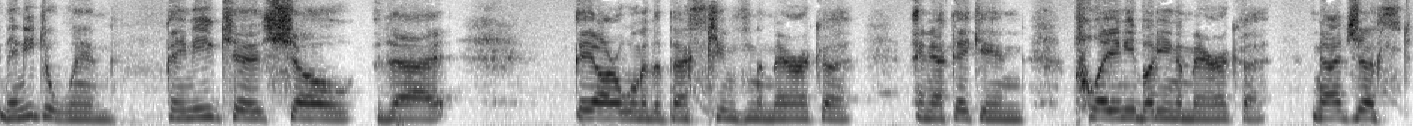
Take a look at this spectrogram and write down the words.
they need to win. They need to show that they are one of the best teams in America and that they can play anybody in America, not just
